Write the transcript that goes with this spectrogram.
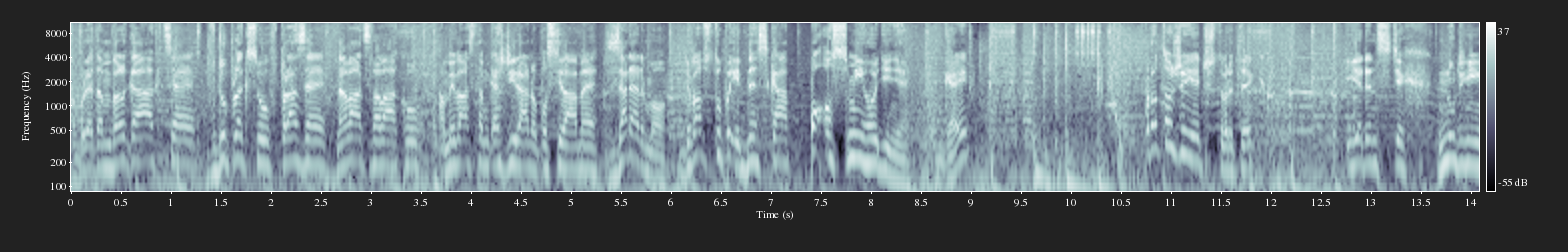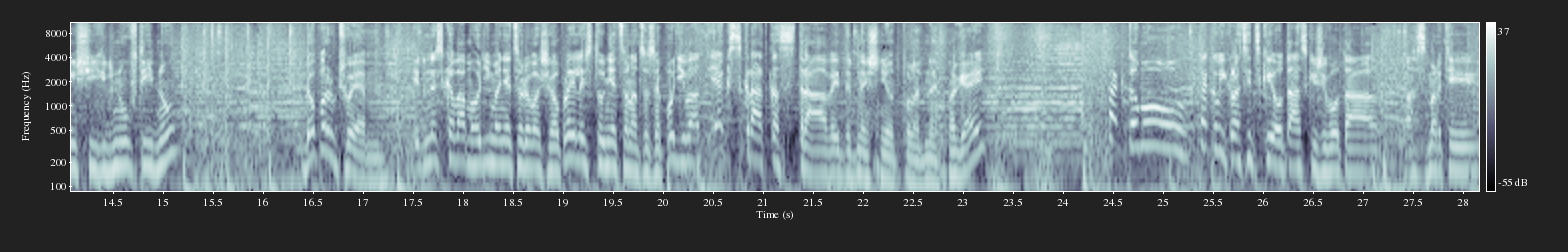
A bude tam velká akce v Duplexu v Praze na Václaváku a my vás tam každý ráno posíláme zadarmo. Dva vstupy i dneska po 8 hodině. Okay? Protože je čtvrtek, jeden z těch nudnějších dnů v týdnu, Doporučujem. I dneska vám hodíme něco do vašeho playlistu, něco na co se podívat, jak zkrátka strávit dnešní odpoledne, ok? Tak tomu takový klasický otázky života a smrti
